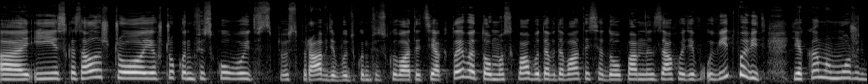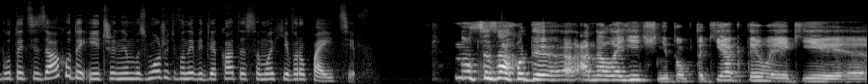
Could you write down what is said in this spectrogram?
Е, І сказали, що якщо конфісковують сп- справді будуть конфіскувати ці активи, то Москва буде вдаватися до певних заходів у відповідь. Якими можуть бути ці заходи, і чи не зможуть вони відлякати самих європейців? Ну, це заходи е, аналогічні, тобто ті активи, які е,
